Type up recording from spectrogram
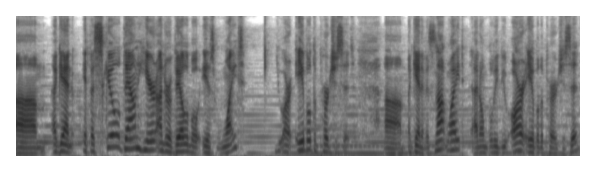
Um, again, if a skill down here under available is white, you are able to purchase it. Um, again, if it's not white, I don't believe you are able to purchase it.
